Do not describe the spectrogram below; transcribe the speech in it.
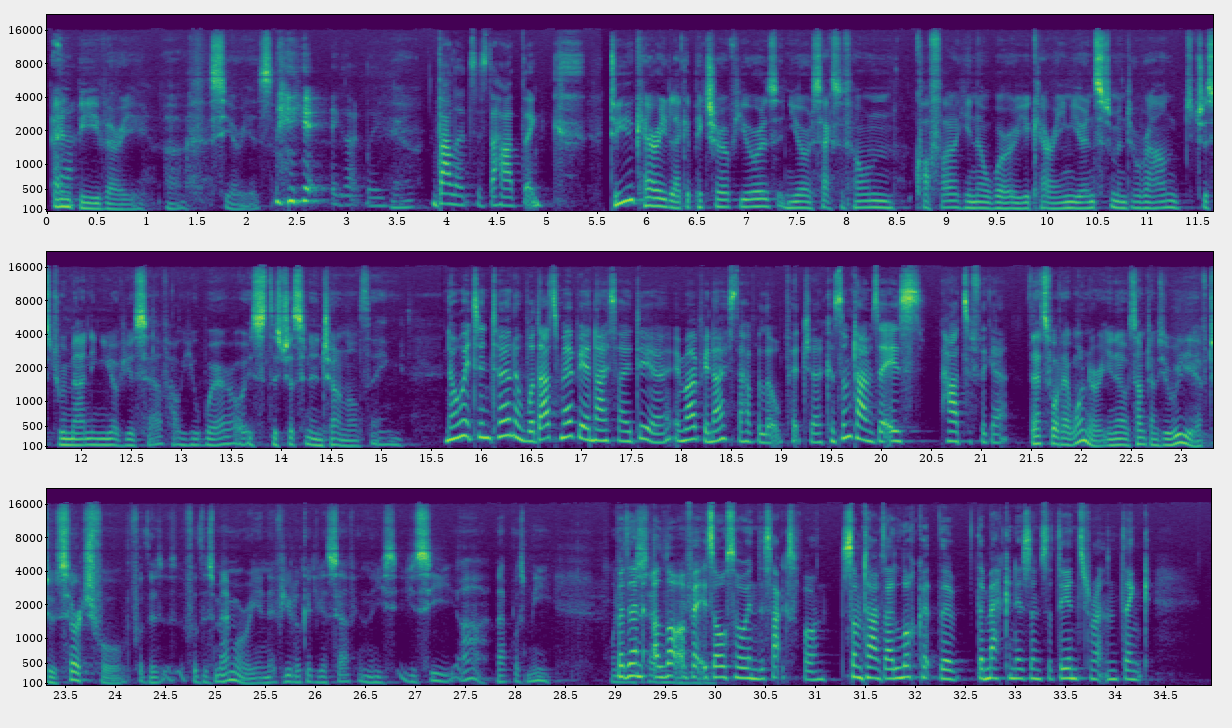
And yeah. be very uh, serious. exactly. yeah. Balance is the hard thing. Do you carry like a picture of yours in your saxophone coffer, you know, where you're carrying your instrument around, just reminding you of yourself, how you were? Or is this just an internal thing? no, it's internal, but that's maybe a nice idea. It might be nice to have a little picture because sometimes it is hard to forget. That's what I wonder. You know, sometimes you really have to search for, for, this, for this memory. And if you look at yourself and you, see- you see, ah, that was me. but then a lot of it is also in the saxophone. Sometimes I look at the, the mechanisms of the instrument and think,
